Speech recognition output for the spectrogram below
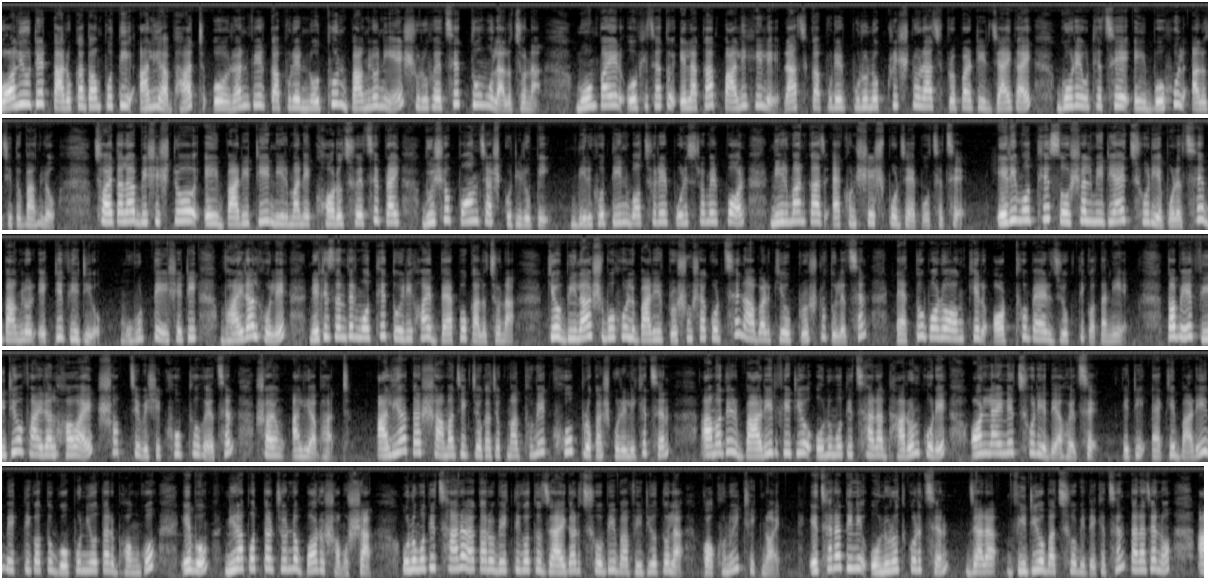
বলিউডের তারকা দম্পতি আলিয়া ভাট ও রণবীর কাপুরের নতুন বাংলো নিয়ে শুরু হয়েছে তুমুল আলোচনা। মুম্বাইয়ের অভিজাত এলাকা পালি হিলে রাজ কাপুরের পুরনো কৃষ্ণরাজ প্রপার্টির জায়গায় গড়ে উঠেছে এই বহুল আলোচিত বাংলো। ছয়তলা বিশিষ্ট এই বাড়িটি নির্মাণে খরচ হয়েছে প্রায় দুশো কোটি রুপি। দীর্ঘ তিন বছরের পরিশ্রমের পর নির্মাণ কাজ এখন শেষ পর্যায়ে পৌঁছেছে। এরই মধ্যে সোশ্যাল মিডিয়ায় ছড়িয়ে পড়েছে বাংলোর একটি ভিডিও। মুহূর্তেই সেটি ভাইরাল হলে নেটিজেনদের মধ্যে তৈরি হয় ব্যাপক আলোচনা। কেউ বিলাসবহুল বাড়ির প্রশংসা করছেন, আবার কেউ প্রশ্ন তুলেছেন এত বড় অঙ্কের অর্থ ব্যয়ের যৌক্তিকতা নিয়ে। তবে ভিডিও ভাইরাল হওয়ায় সবচেয়ে বেশি ক্ষুব্ধ হয়েছেন স্বয়ং আলিয়া ভাট। আলিয়া তার সামাজিক যোগাযোগ মাধ্যমে ক্ষোভ প্রকাশ করে লিখেছেন, আমাদের বাড়ির ভিডিও অনুমতি ছাড়া ধারণ করে অনলাইনে ছড়িয়ে দেওয়া হয়েছে। এটি একেবারেই ব্যক্তিগত গোপনীয়তার ভঙ্গ এবং নিরাপত্তার জন্য বড় সমস্যা। অনুমতি ছাড়া কারও ব্যক্তিগত জায়গার ছবি বা ভিডিও তোলা কখনোই ঠিক নয়। এছাড়া তিনি অনুরোধ করেছেন, যারা ভিডিও বা ছবি দেখেছেন, তারা যেন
